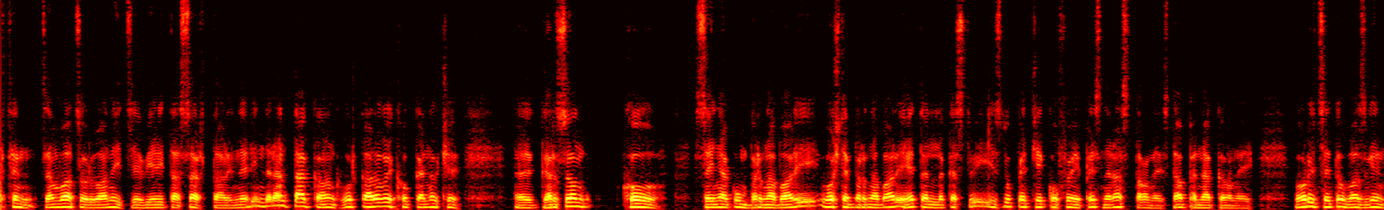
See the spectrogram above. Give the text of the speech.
արդեն ծնված օրվանից եւ երիտասարդ տարիներին նրան տականք, որ կարող է քո կանոջը գրսոն քո սենյակում բռնաբարի, ոչ թե բռնաբարի հետ էլ լկստվի, իսկ դու պետք է կոֆե պես նրանց տանես, դա բնական է։ Որից հետո Վազգեն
